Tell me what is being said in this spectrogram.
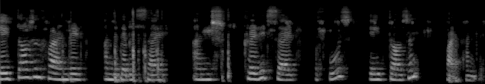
8500 on the debit side and credit side of course 8500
